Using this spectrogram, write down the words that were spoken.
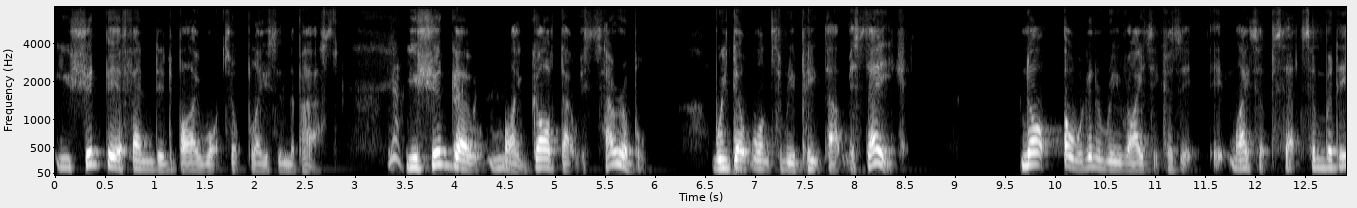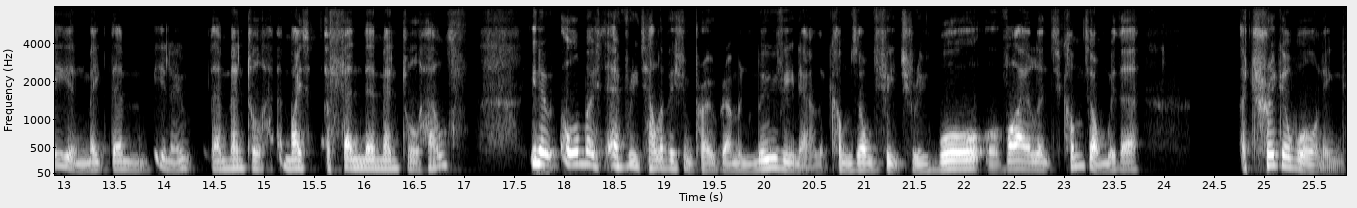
You should be offended by what took place in the past. Yeah. You should go, my God, that was terrible. We don't want to repeat that mistake. Not, oh, we're going to rewrite it because it, it might upset somebody and make them, you know, their mental, might offend their mental health. You know, almost every television program and movie now that comes on featuring war or violence comes on with a, a trigger warning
